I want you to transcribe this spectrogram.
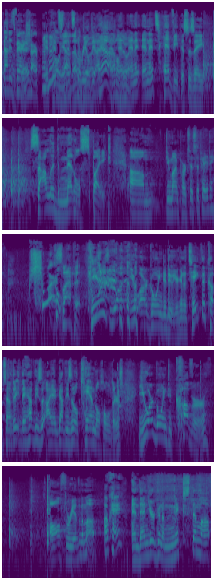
that is very Okay? sharp. It- Mhm. it's, Oh, yeah, it's that'll the real do it. deal. Yeah, and, that'll and, do it. And, it, and it's heavy. This is a solid metal spike. Um, do you mind participating? Sure. Slap it. Here's what you are going to do. You're going to take the cups. Now they, they have these. I got these little candle holders. You are going to cover all three of them up. Okay. And then you're going to mix them up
